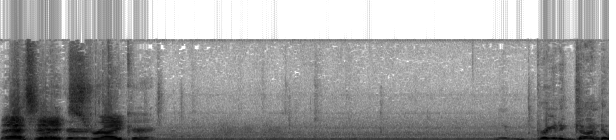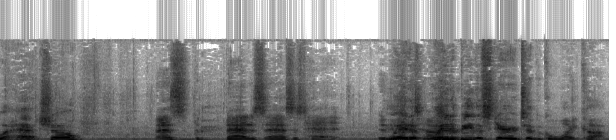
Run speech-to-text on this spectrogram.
That's it, Stryker. Stryker. Bringing a gun to a hat show? That's the baddest assest hat. in the Way to entire- way to be the stereotypical white cop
